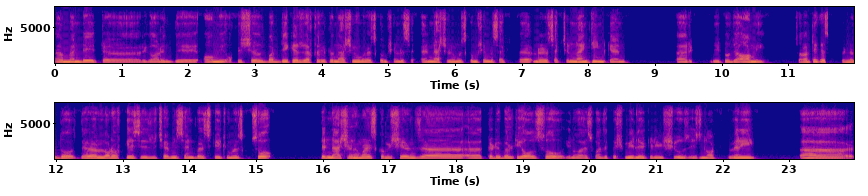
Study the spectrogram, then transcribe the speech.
uh, mandate uh, regarding the army officials, but they can refer it to National Human Rights Commission and National Human Rights Commission uh, under Section 19 can uh, to the army. So nothing has happened in those. There are a lot of cases which have been sent by state human rights. So the National Human Rights Commission's uh, uh, credibility also, you know, as far as the Kashmir-related issues, is not very up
